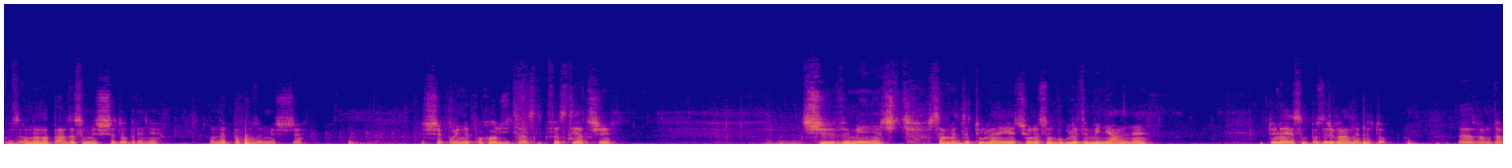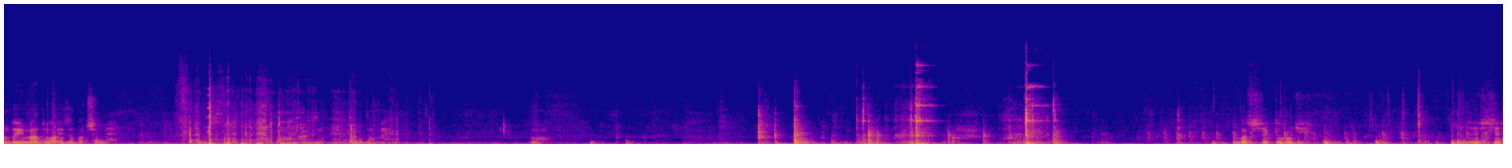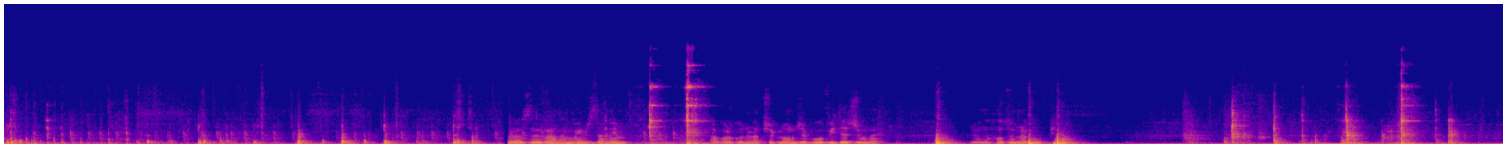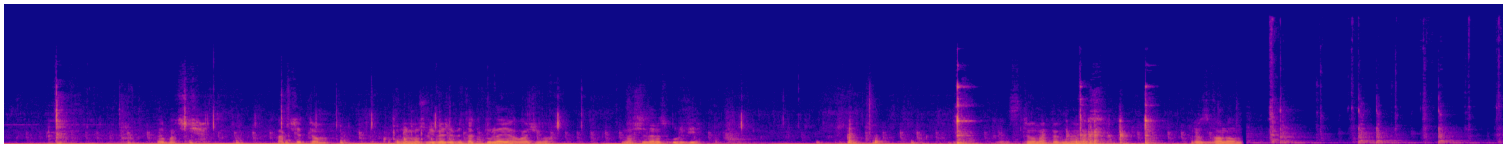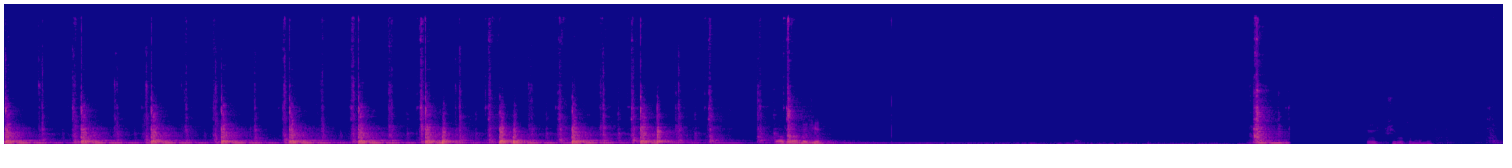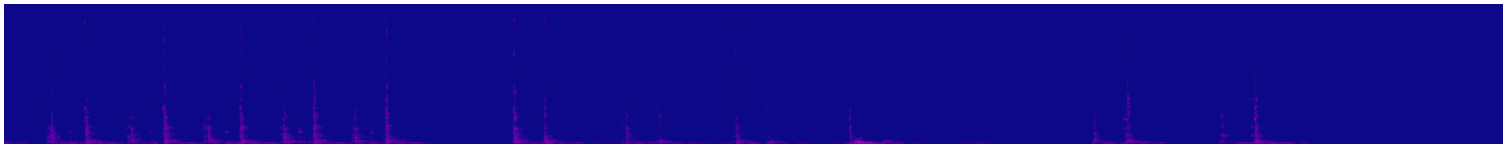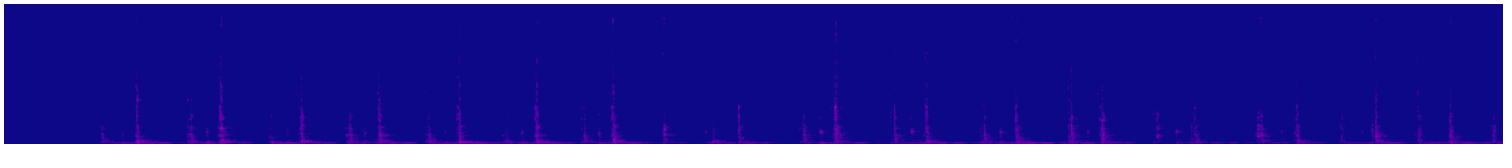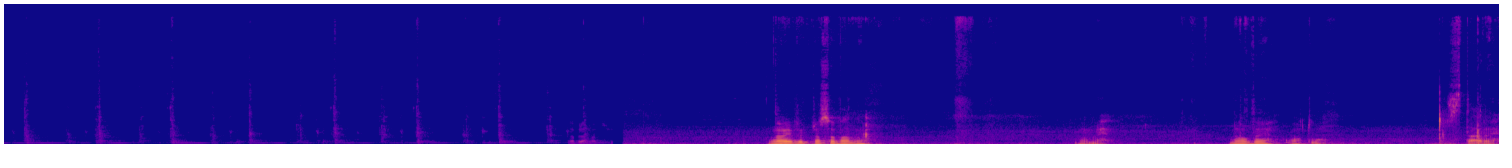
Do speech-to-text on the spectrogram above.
Więc one naprawdę są jeszcze dobre, nie? One pochodzą jeszcze. Jeszcze powinny pochodzić. Teraz kwestia czy czy wymieniać same te tuleje, czy one są w ogóle wymienialne. Tuleje są pozrywane, bo to zaraz wam dam do imadła i zobaczymy. O. Zobaczcie jak to chodzi. Widzieliście? Rozerwane moim zdaniem. A w ogóle na przeglądzie było widać, że one, że one chodzą na głupie. Zobaczcie. Patrzcie tą. To niemożliwe, żeby tak tuleja łaziła. Ona się zaraz urwie. Więc to na pewno jest rozwalone. Dobra, będzie. Dobra, Marcin. No i wyprasowane. Mamy nowe, o tu stare.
